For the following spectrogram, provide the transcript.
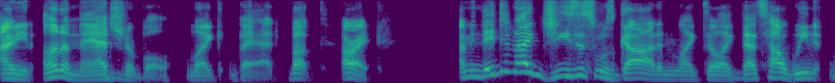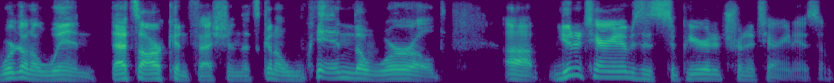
I mean unimaginable like bad. But all right. I mean they denied jesus was god and like they're like that's how we we're gonna win. That's our confession that's gonna win the world. Uh unitarianism is superior to trinitarianism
